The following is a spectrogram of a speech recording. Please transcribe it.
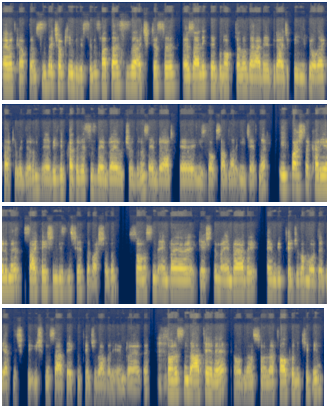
Evet kaptanım. Siz de çok iyi bilirsiniz. Hatta size açıkçası özellikle bu noktada da yani birazcık bir ilgi olarak takip ediyorum. E, bildiğim kadarıyla siz de Embraer uçurdunuz. Embraer e, 190'lar, E-Jet'ler. İlk başta kariyerime Citation Business Jet'le başladım. Sonrasında Embraer'e geçtim ve Embraer'de en büyük tecrübem oradaydı. Yaklaşık bir 3000 saate yakın tecrübem var Embraer'de. Hı hı. Sonrasında ATR, ondan sonra Falcon 2000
